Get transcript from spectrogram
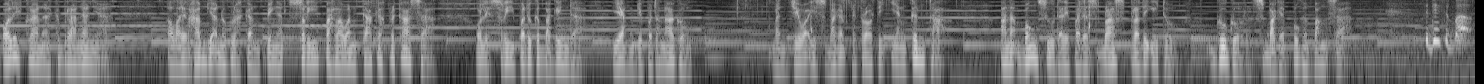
Oleh kerana keberaniannya, Allahyarham dianugerahkan pingat Seri Pahlawan Gagah Perkasa oleh Seri Paduka Baginda yang di Pertuan Agong. Menjiwai semangat patriotik yang kental, anak bongsu daripada sebelas peradik itu gugur sebagai bunga bangsa. Sedih sebab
